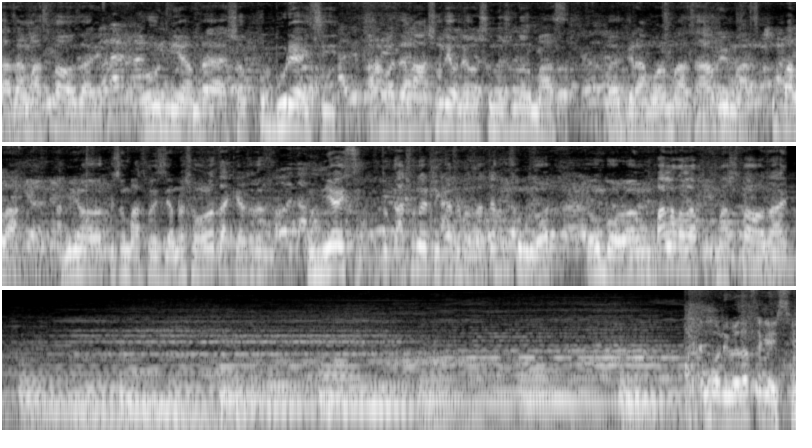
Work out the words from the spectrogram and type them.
তাজা মাছ পাওয়া যায়। ও নিয়ে আমরা সব খুব ঘুরে আইছি। আর দেখলাম আসলে অনেক সুন্দর সুন্দর মাছ, গ্রামের মাছ আহরি মাছ, খুব বালা। আমিও কিছু মাছ পেয়েছি আমরা শহরে থাকি, আসলে নিয়ে আইছি। কিন্তু আসলে ঠিক আছে, বাজারটা খুব সুন্দর এবং বড় বালা বালা মাছ পাওয়া যায়। মৌলিবাজার থেকে আইছি।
